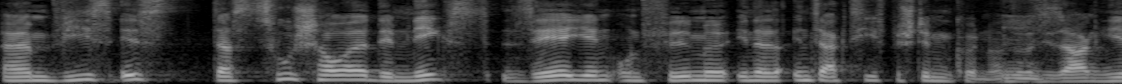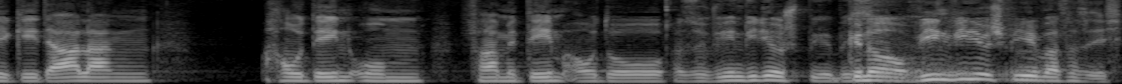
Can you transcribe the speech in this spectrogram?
ähm, wie es ist, dass Zuschauer demnächst Serien und Filme inter interaktiv bestimmen können. Also, Mhm. dass sie sagen, hier, geh da lang, hau den um, fahr mit dem Auto. Also wie ein Videospiel. Genau, wie ein Videospiel, was weiß ich.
